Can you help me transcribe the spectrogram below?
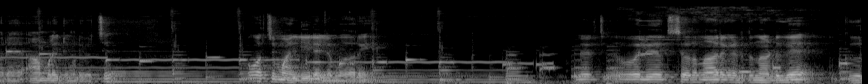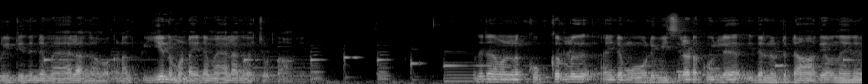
ഒരു ആംപ്ലേറ്റും കൂടി വെച്ച് കുറച്ച് മല്ലിയിലെല്ലാം വേറി. പിന്നെ വലിയ ചെറുനാരങ്ങ എടുത്ത് നടുകെ കീറിയിട്ട് ഇതിന്റെ മേലെ അങ്ങ് വെക്കണം. അത് പിയ്യൊന്നും വേണ്ട അതിന്റെ മേലെ അങ്ങ് വെച്ച് കൊടുത്താൽ മതി. എന്നിട്ട് നമ്മൾ കുക്കറിൽ അതിന്റെ മൂടി വിസിലടക്കില്ല ഇതെല്ലാം ഇട്ടിട്ട് ആദ്യം ഒന്ന് അതിന്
